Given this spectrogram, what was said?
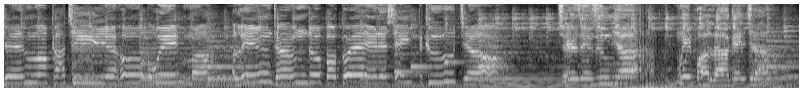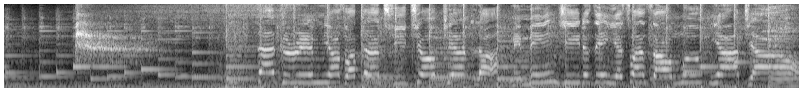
တဲ့လောကကြီးရဲ့ဟိုအဝေးမှာအလင်းတန်တို့ပေါက်ခွဲတဲ့ရှိတ်တစ်ခုကြောင့်ခြေစင်စုများမွေးဖွာလာခဲ့ကြတာဂရင်းများစွာတန်ချီကြောဖြတ်လာနေမင်းကြီးတစ်စင်းရဲ့စွမ်းဆောင်မှုများကြောင့်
